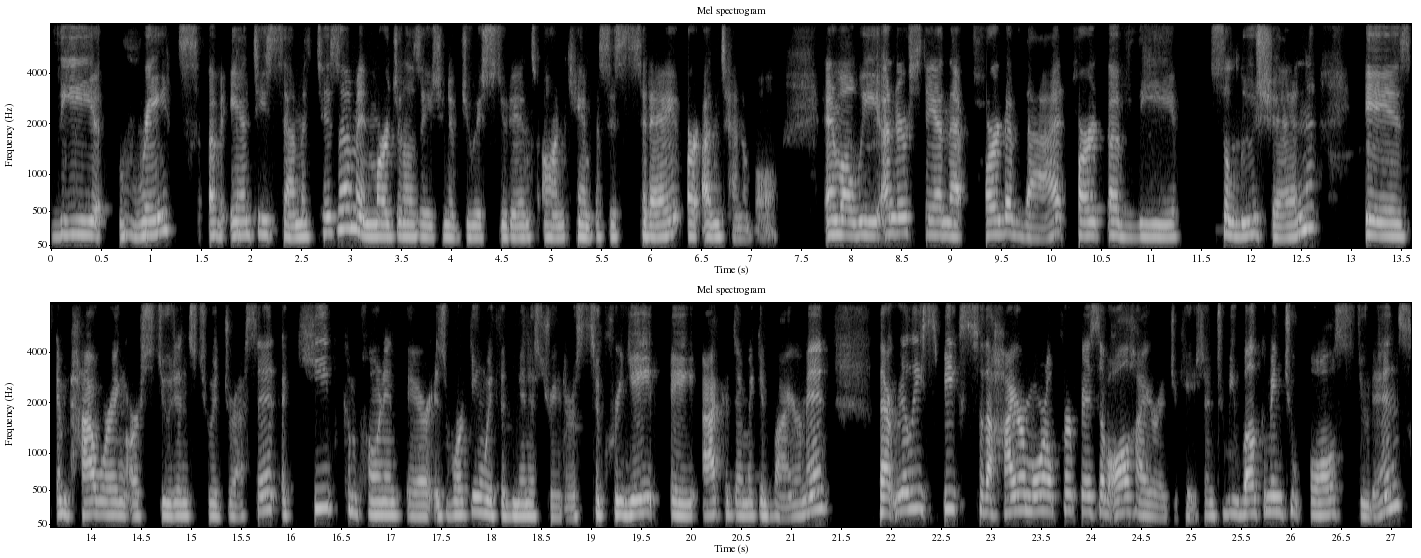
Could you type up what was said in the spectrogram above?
the rates of anti Semitism and marginalization of Jewish students on campuses today are untenable. And while we understand that part of that, part of the solution is empowering our students to address it a key component there is working with administrators to create a academic environment that really speaks to the higher moral purpose of all higher education to be welcoming to all students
